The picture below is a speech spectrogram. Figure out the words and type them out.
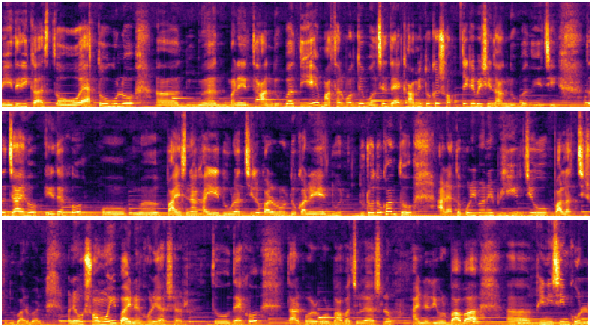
মেয়েদেরই কাজ। তো ও এতগুলো মানে ধান দুব্বা দিয়ে মাথার মধ্যে বলছে, দেখ, আমি তোকে সব থেকে বেশি ধান দুব্বা দিয়েছি। তো যাই হোক, এ দেখো, ও পায়েস না খাইয়ে দৌড়াচ্ছিল, কারণ ওর দোকানে দুটো দোকান তো। আর এত পরিমাণে ভিড় যে ও পালাচ্ছে শুধু বারবার। মানে ও সময়ই পায় না ঘরে আসার। তো দেখো, তারপর ওর বাবা চলে আসলো। ফাইনালি ওর বাবা ফিনিশিং করল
